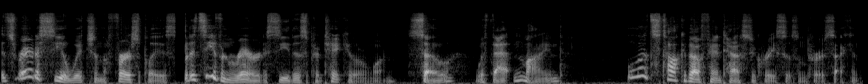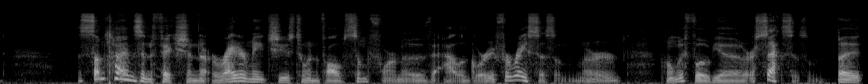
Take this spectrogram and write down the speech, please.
It's rare to see a witch in the first place, but it's even rarer to see this particular one. So, with that in mind, let's talk about fantastic racism for a second. Sometimes in fiction, a writer may choose to involve some form of allegory for racism, or homophobia, or sexism, but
